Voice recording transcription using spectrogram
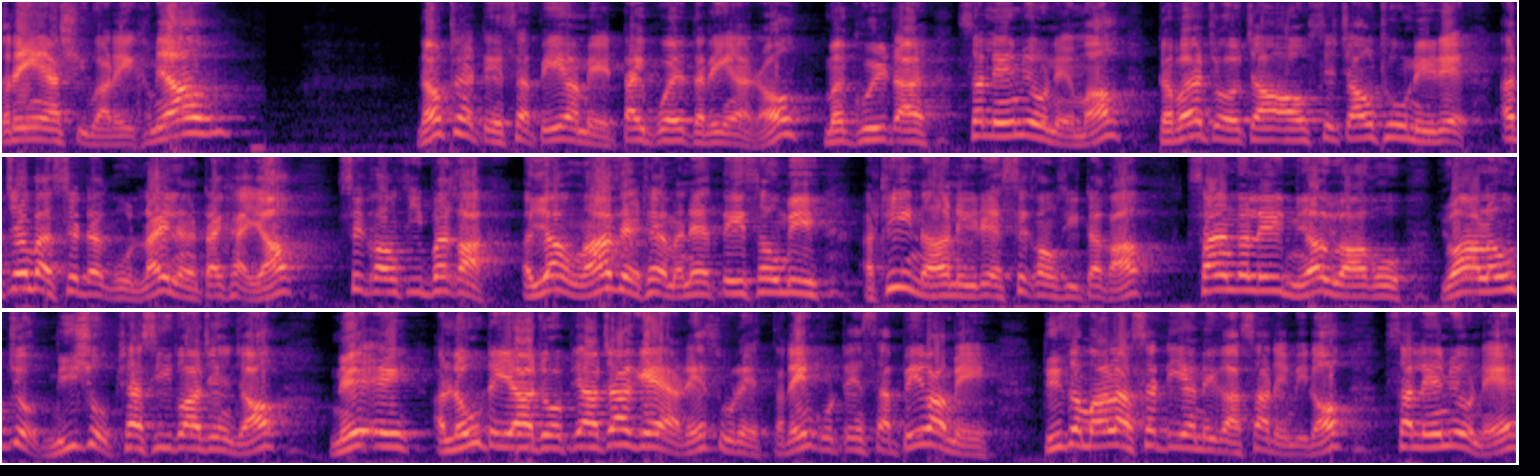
သတင်းရရှိပါတယ်ခင်ဗျာ နောက်ထပ်တင်ဆက်ပေးရမယ့်တိုက်ပွဲသတင်းကတော့မကွေးတိုင်းစလင်းမြို့နယ်မှာတပတ်ကျော်ကြာအောင်စစ်ကြောင်းထိုးနေတဲ့အကြမ်းဖက်စစ်တပ်ကိုလိုက်လံတိုက်ခိုက်ရာစစ်ကောင်စီဘက်ကအယောက်90ထက်မနည်းသေဆုံးပြီးအထိနာနေတဲ့စစ်ကောင်စီတပ်ကစံကလေးမြောက်ရွာကိုရွာလုံးကျွတ်မီးရှို့ဖျက်ဆီးသွားခြင်းကြောင့်နေအိမ်အလုံးတရာကျော်ပြာကျခဲ့ရတယ်ဆိုတဲ့သတင်းကိုတင်ဆက်ပေးပါမယ်ဒီဇင်ဘာလ17ရက်နေ့ကစတင်ပြီးတော့စလင်းမြို့နယ်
